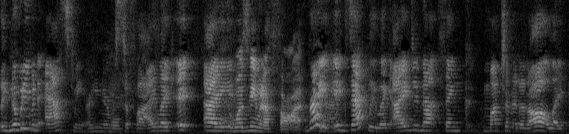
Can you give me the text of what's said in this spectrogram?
like nobody even asked me, Are you nervous Yeah. to fly? Like it I It wasn't even a thought. Right, Yeah. exactly. Like I did not think much of it at all. Like,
